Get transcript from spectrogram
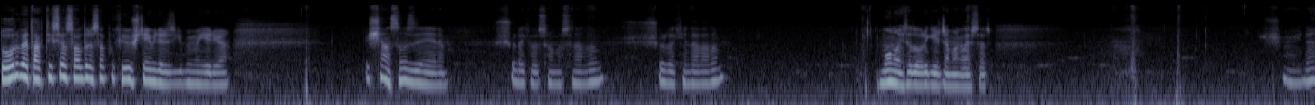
Doğru ve taktiksel saldırırsak bu köyü üçleyebiliriz gibime geliyor. Bir şansımız deneyelim. Şuradaki basamasını alalım. Şuradakini de alalım. Monoid'e doğru gireceğim arkadaşlar. Şöyle.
